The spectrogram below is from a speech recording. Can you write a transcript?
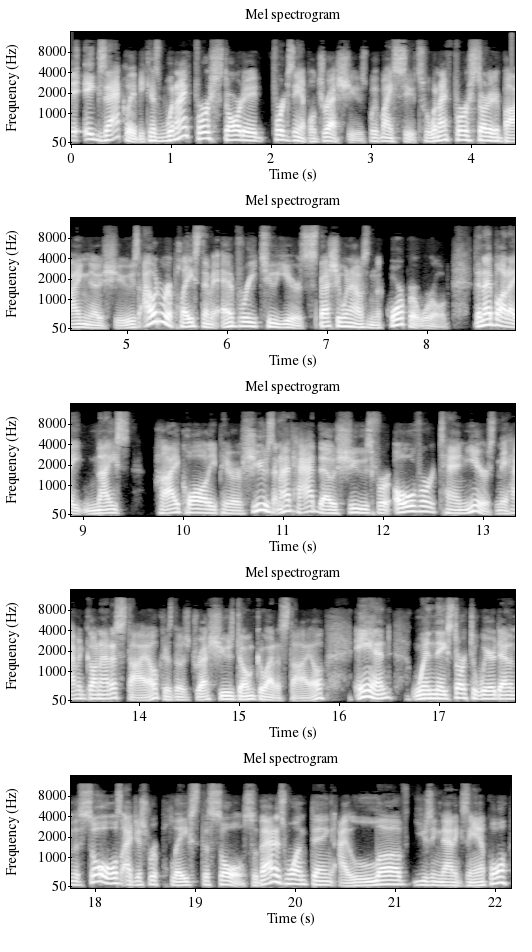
Exactly. Because when I first started, for example, dress shoes with my suits, when I first started buying those shoes, I would replace them every two years, especially when I was in the corporate world. Then I bought a nice high quality pair of shoes. And I've had those shoes for over 10 years and they haven't gone out of style because those dress shoes don't go out of style. And when they start to wear down in the soles, I just replace the soles. So that is one thing I love using that example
